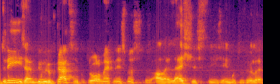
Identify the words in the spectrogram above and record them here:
drie zijn bureaucratische controlemechanismes. Dus allerlei lijstjes die ze in moeten vullen.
